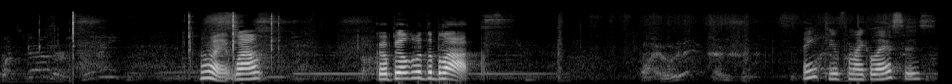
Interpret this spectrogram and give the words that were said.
What's down there, Scooby? All right, well, go build with the blocks. Thank you for my glasses.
